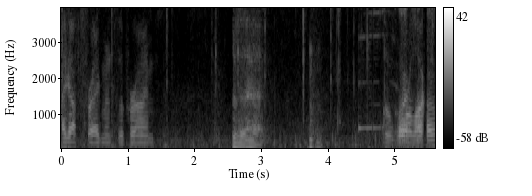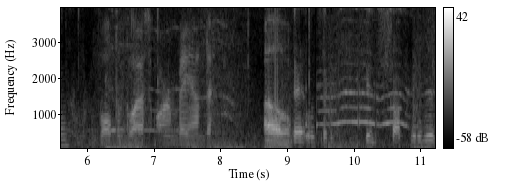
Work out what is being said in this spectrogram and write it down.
I got fragments of the prime. What's that? The Glass warlock's arm? vault of glass armband. Oh. That looks like getting shocked a little bit.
